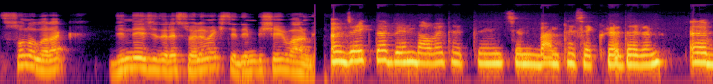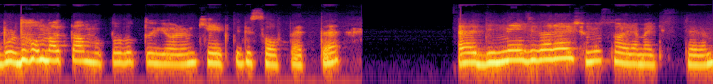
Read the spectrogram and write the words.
son olarak dinleyicilere söylemek istediğim bir şey var mı? Öncelikle beni davet ettiğin için ben teşekkür ederim. Ee, burada olmaktan mutluluk duyuyorum. Keyifli bir sohbetti. Ee, dinleyicilere şunu söylemek isterim.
